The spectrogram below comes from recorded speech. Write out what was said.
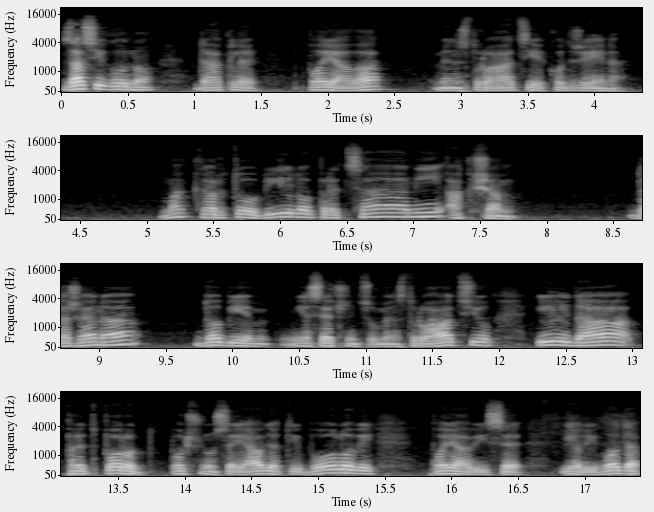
Zasigurno, dakle, pojava menstruacije kod žena, makar to bilo pred sami akšam, da žena dobije mjesečnicu, menstruaciju ili da pred porod počnu se javljati bolovi, pojavi se jeli voda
